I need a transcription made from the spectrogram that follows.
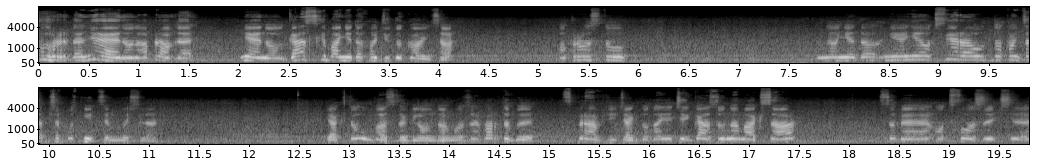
Kurde, nie no naprawdę. Nie no, gaz chyba nie dochodził do końca. Po prostu no nie, do, nie, nie otwierał do końca przepustnicy, myślę. Jak to u Was wygląda? Może warto by sprawdzić, jak dodajecie gazu na maksa, sobie otworzyć e,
